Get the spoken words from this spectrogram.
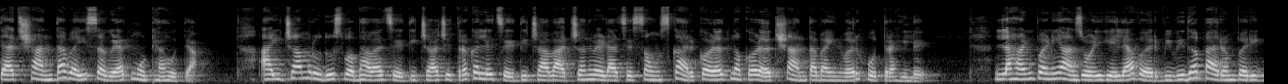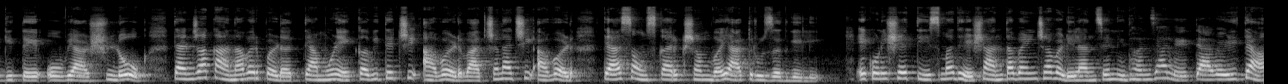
त्यात शांताबाई सगळ्यात मोठ्या होत्या. आईच्या मृदू स्वभावाचे तिच्या चित्रकलेचे तिच्या वाचनवेडाचे संस्कार कळत नकळत शांताबाईंवर होत राहिले. लहानपणी आजोळी गेल्यावर विविध पारंपरिक गीते ओव्या श्लोक त्यांच्या कानावर पडत त्यामुळे कवितेची आवड वाचनाची आवड त्या संस्कारक्षम वयात रुजत गेली. एकोणीसशे तीसमध्ये शांताबाईंच्या वडिलांचे निधन झाले त्यावेळी त्या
